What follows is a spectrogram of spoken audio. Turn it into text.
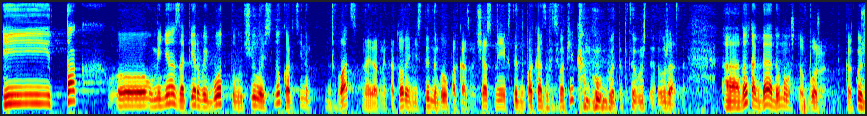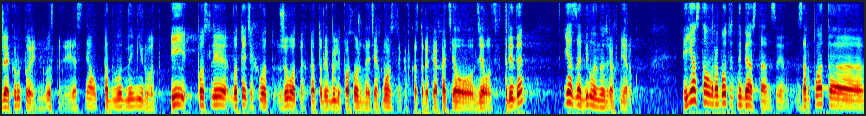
И так э, у меня за первый год получилось, ну, картинок 20, наверное, которые не стыдно было показывать. Сейчас мне их стыдно показывать вообще кому угодно, потому что это ужасно. А, но тогда я думал, что, боже, какой же я крутой, господи, я снял подводный мир. Вот. И после вот этих вот животных, которые были похожи на тех монстриков, которых я хотел делать в 3D, я забил на трехмерку. И я стал работать на биостанции. Зарплата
